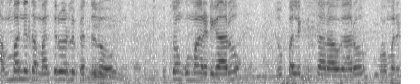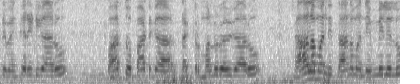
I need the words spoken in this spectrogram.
సంబంధిత మంత్రివర్యులు పెద్దలు ఉత్తమ్ కుమార్ రెడ్డి గారు జూపల్లి కృష్ణారావు గారు కోమరెడ్డి వెంకరెడ్డి గారు వారితో పాటుగా డాక్టర్ మల్లురవి గారు చాలామంది తానమంది ఎమ్మెల్యేలు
